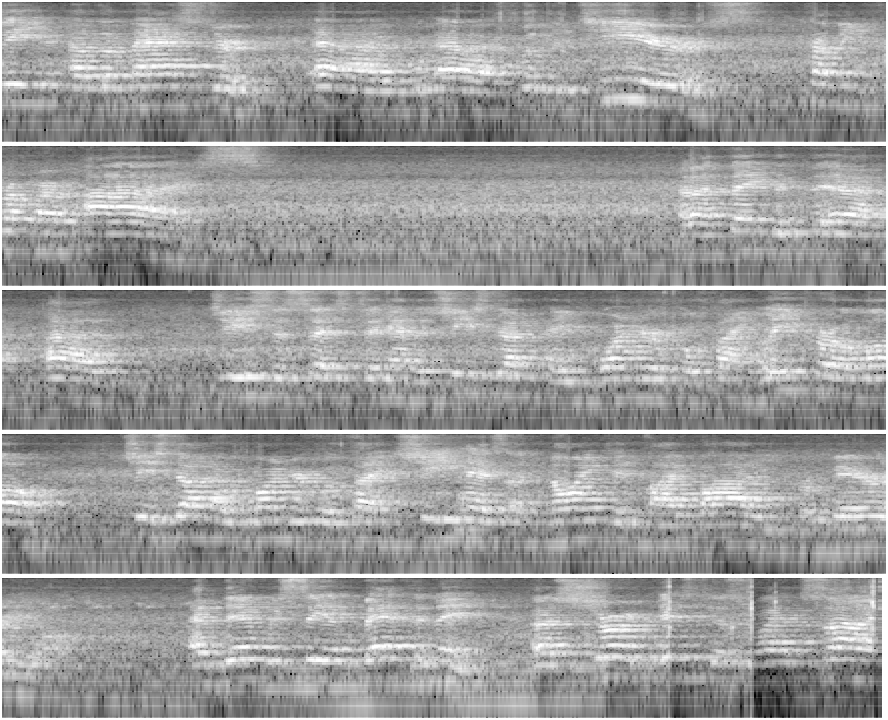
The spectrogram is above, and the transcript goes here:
feet of the master uh, uh, with the tears coming from her eyes. And I think that uh, uh Jesus says to him that she's done a wonderful thing. Leave her alone. She's done a wonderful thing. She has anointed my body for burial. And then we see in Bethany, a short distance right side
